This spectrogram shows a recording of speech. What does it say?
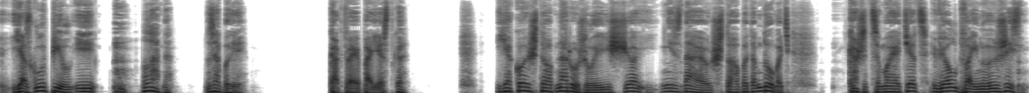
Я сглупил и...» «Ладно, забыли». Как твоя поездка?» «Я кое-что обнаружила и еще не знаю, что об этом думать. Кажется, мой отец вел двойную жизнь.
